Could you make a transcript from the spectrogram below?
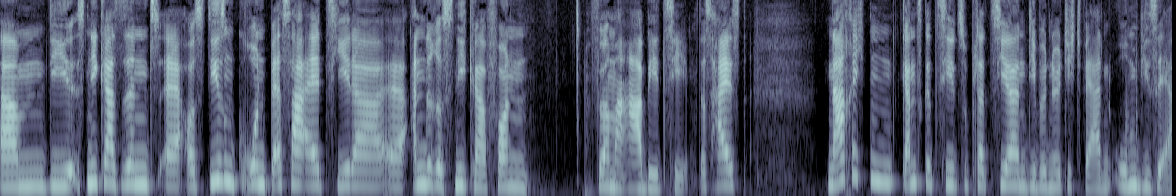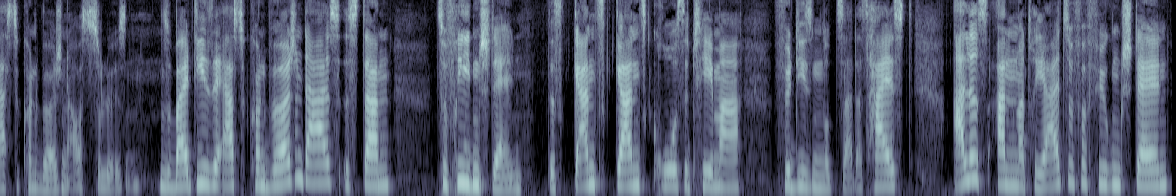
Ähm, die Sneaker sind äh, aus diesem Grund besser als jeder äh, andere Sneaker von Firma ABC. Das heißt, Nachrichten ganz gezielt zu platzieren, die benötigt werden, um diese erste Conversion auszulösen. Und sobald diese erste Conversion da ist, ist dann zufriedenstellen das ganz, ganz große Thema für diesen Nutzer. Das heißt, alles an Material zur Verfügung stellen.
